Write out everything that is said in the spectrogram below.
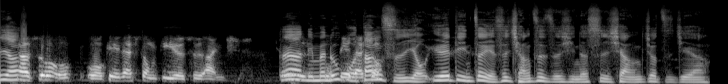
以啊。他说我我可以再送第二次案子。对啊，你们如果当时有约定，这也是强制执行的事项，就直接啊。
